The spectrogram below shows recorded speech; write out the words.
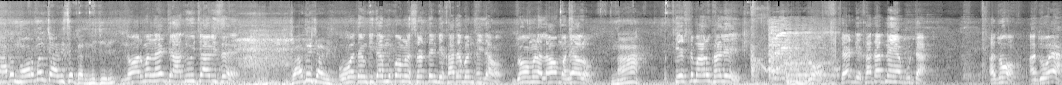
આ તો નોર્મલ ચાવી છે ઘરની જેવી. નોર્મલ નહીં જાદુઈ ચાવી છે. જાદુ ચાવી? ઓવે તમે કીધા મૂકો હમણાં શર્ટ દઈને દેખાતા બંધ થઈ જાઓ. જો હમણાં લાવો મને આલો. ના. ટેસ્ટ મારું ખાલી. જો ત્યાં દેખાતા જ નહીં આ પૂરતા આ જો આ જોયા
